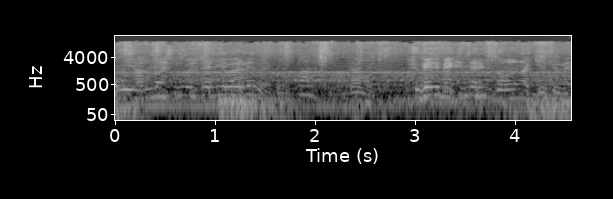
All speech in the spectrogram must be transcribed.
Bunun yakınlaştırma özelliği var değil mi? Var. Tamam. Şu benim ekinleri bir dolanak getir be.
